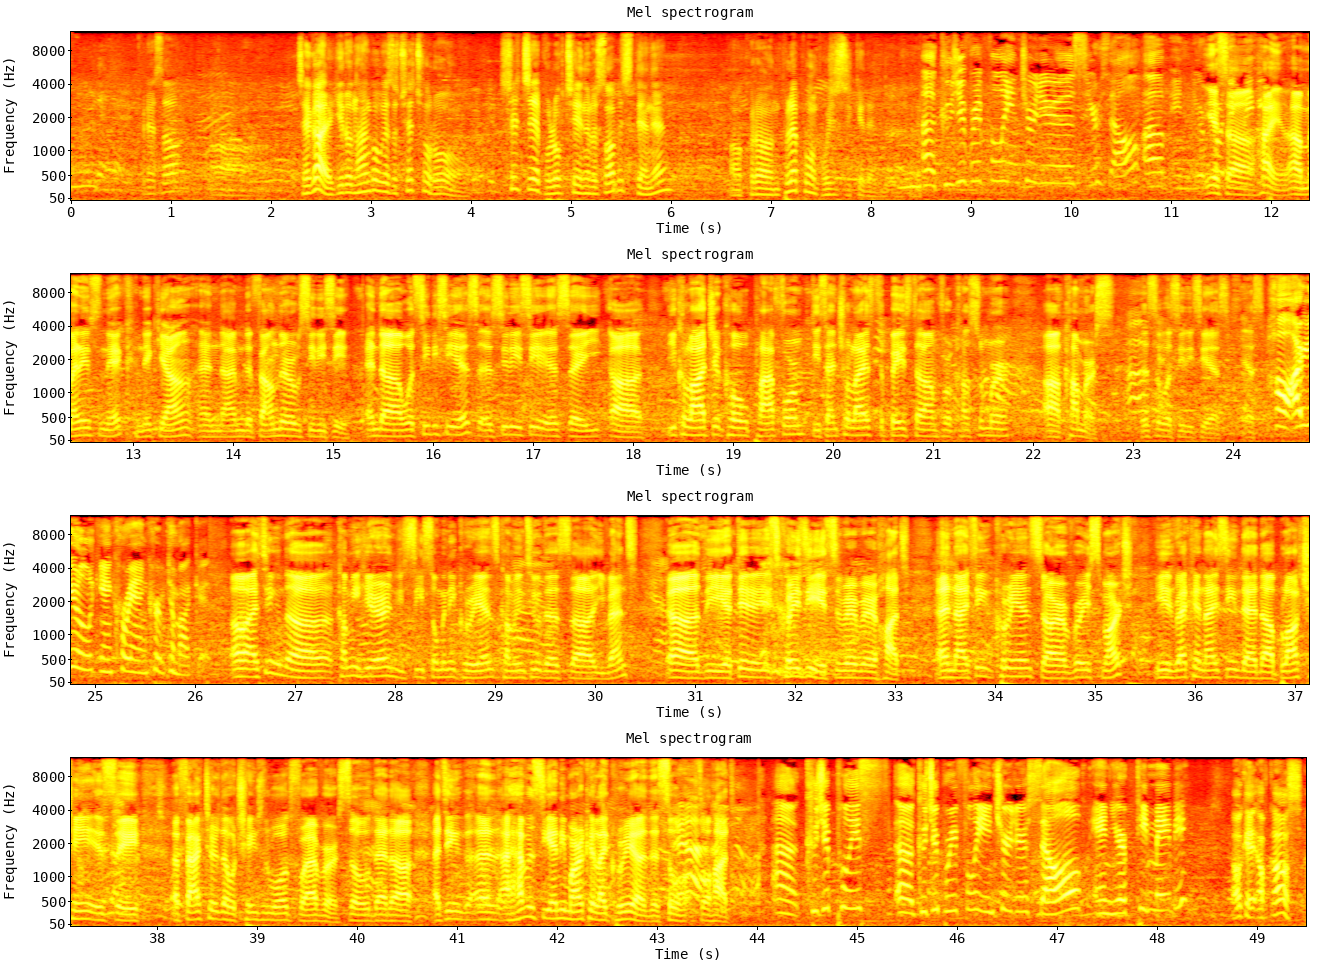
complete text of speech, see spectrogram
그래서 어, 제가 알기로는 한국에서 최초로 실제 블록체인으로 서비스되는 어, 그런 플랫폼을 보실 수 있게 됩니다. Uh, could you briefly introduce yourself um, and your Yes, uh, hi. Uh, my name is Nick, Nick Young, and I'm the founder of CDC. And uh, what CDC is, uh, CDC is a uh, ecological platform, decentralized, based on for consumer uh, commerce. This is what CDC is. Yes. How are you looking at Korean crypto market? Uh, I think the coming here and you see so many Koreans coming to this uh, event. Uh, the data is crazy. It's very very hot, and I think Koreans are very smart in recognizing that uh, blockchain is a, a factor that will change the world forever. So that uh, I think uh, I haven't seen any market like Korea that's so so hot. Uh, could you please, uh, could you briefly introduce yourself and your team maybe? Okay, of course.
